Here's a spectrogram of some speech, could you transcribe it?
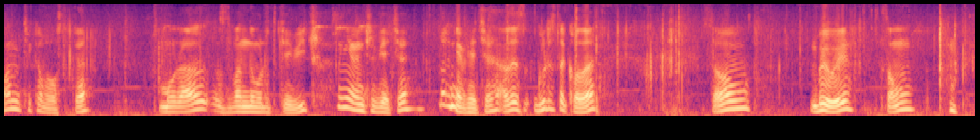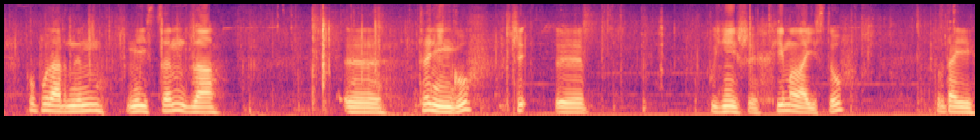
Mamy ciekawostkę. Mural z Wandą Rutkiewicz. Nie wiem czy wiecie, no nie wiecie, ale Góry Stokole są, były, są popularnym miejscem dla y, treningów czy y, późniejszych Himalajstów. Tutaj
